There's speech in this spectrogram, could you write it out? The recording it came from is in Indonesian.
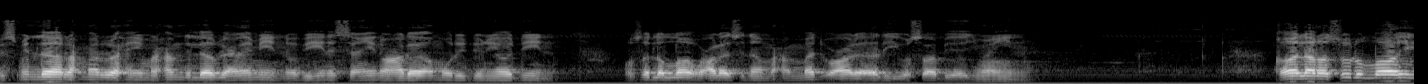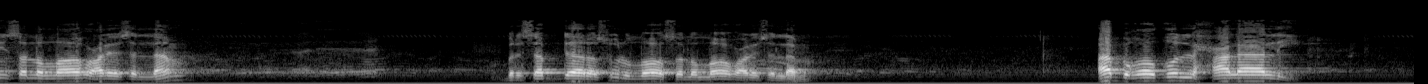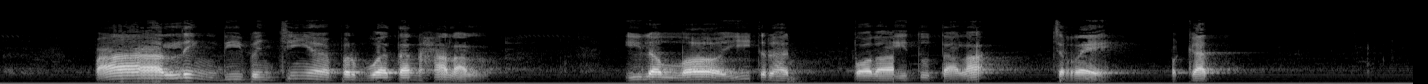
بسم الله الرحمن الرحيم. الحمد لله رب العالمين. وبه نستعين على أمور الدنيا والدين. وصلى الله على سيدنا محمد وعلى آله وصحبه أجمعين قال رسول الله صلى الله عليه وسلم bersabda Rasulullah sallallahu alaihi wasallam Abghadul halali paling dibencinya perbuatan halal ilallahi terhadap pola itu talak cerai pegat.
